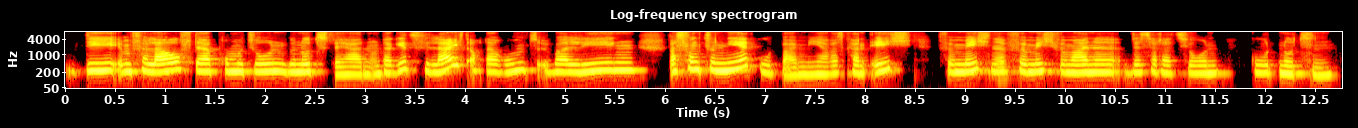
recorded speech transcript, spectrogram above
die im Verlauf der Promotion genutzt werden. Und da geht es vielleicht auch darum zu überlegen, was funktioniert gut bei mir, was kann ich für mich, ne, für mich, für meine Dissertation gut nutzen.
